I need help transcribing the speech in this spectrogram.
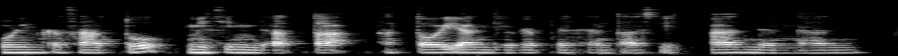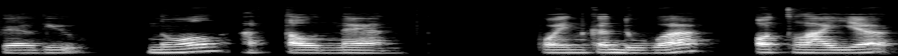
Poin ke satu missing data atau yang direpresentasikan dengan value null atau none poin kedua outlier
